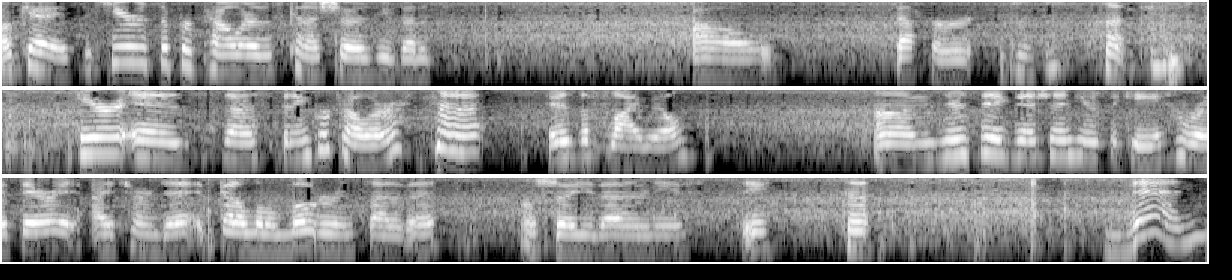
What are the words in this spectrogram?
Okay, so here's the propeller. This kind of shows you that it's... Oh, that hurt. Here is the spinning propeller. Here's the flywheel. Um, here's the ignition, here's the key, right there, it, I turned it, it's got a little motor inside of it, I'll show you that underneath, see, then,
